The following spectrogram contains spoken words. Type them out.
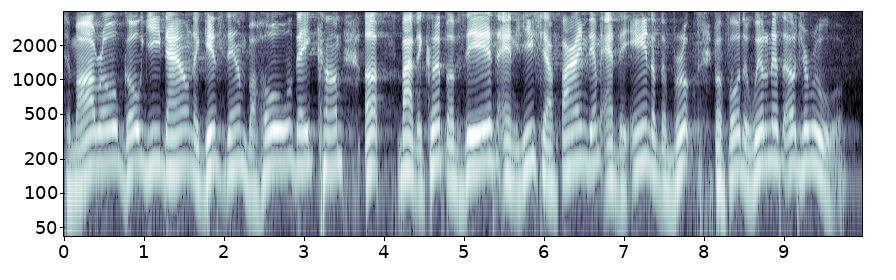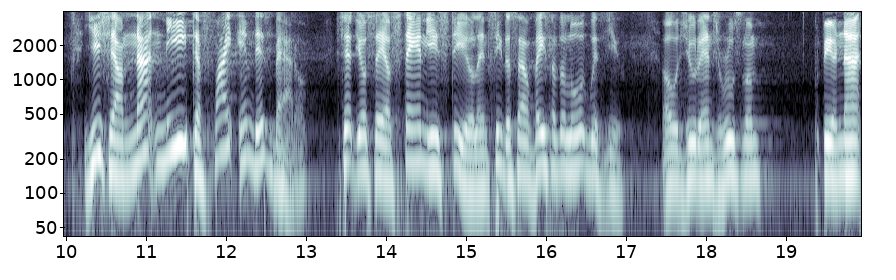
Tomorrow go ye down against them. Behold, they come up by the cliff of Ziz, and ye shall find them at the end of the brook before the wilderness of Jeruel. Ye shall not need to fight in this battle. Set yourselves, stand ye still, and see the salvation of the Lord with you. O Judah and Jerusalem, fear not,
